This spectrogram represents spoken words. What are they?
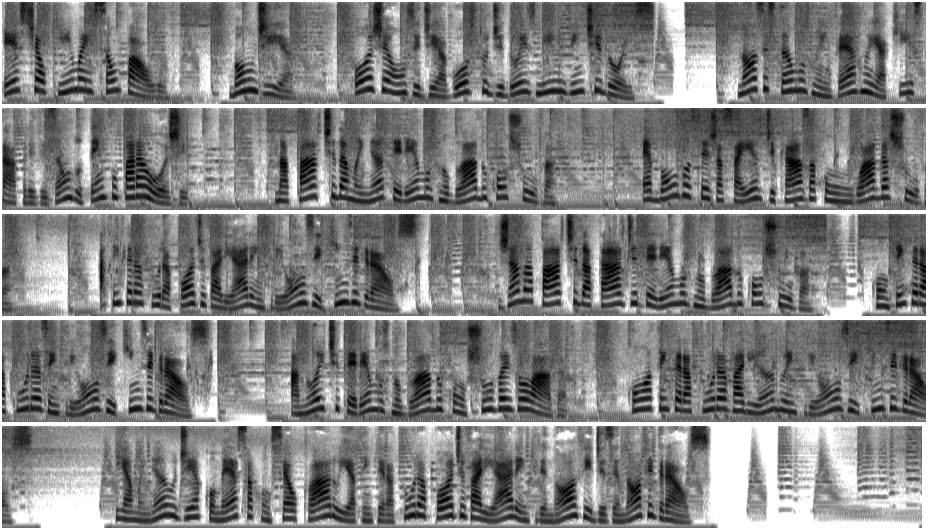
Este é o clima em São Paulo. Bom dia. Hoje é 11 de agosto de 2022. Nós estamos no inverno e aqui está a previsão do tempo para hoje. Na parte da manhã teremos nublado com chuva. É bom você já sair de casa com um guarda-chuva. A temperatura pode variar entre 11 e 15 graus. Já na parte da tarde teremos nublado com chuva. Com temperaturas entre 11 e 15 graus. À noite teremos nublado com chuva isolada. Com a temperatura variando entre 11 e 15 graus. E amanhã o dia começa com céu claro e a temperatura pode variar entre 9 e 19 graus.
